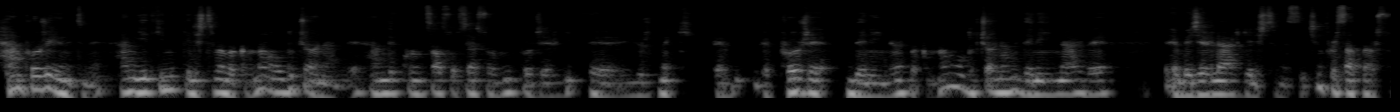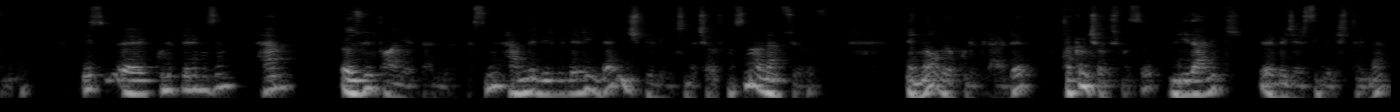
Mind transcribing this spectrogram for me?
hem proje yönetimi hem yetkinlik geliştirme bakımından oldukça önemli. Hem de kurumsal sosyal sorumluluk projeleri e, yürütmek ve, ve proje deneyimlemek bakımından oldukça önemli deneyimler ve e, beceriler geliştirmesi için fırsatlar sunuyor. Biz e, kulüplerimizin hem özgün faaliyetler yürütmesini hem de birbirleriyle işbirliği içinde çalışmasını önemsiyoruz. E ne oluyor kulüplerde? Takım çalışması, liderlik e, becerisi geliştirme,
